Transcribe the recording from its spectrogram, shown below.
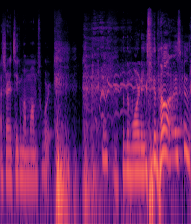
I started taking my mom to work in the mornings. no, it's because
